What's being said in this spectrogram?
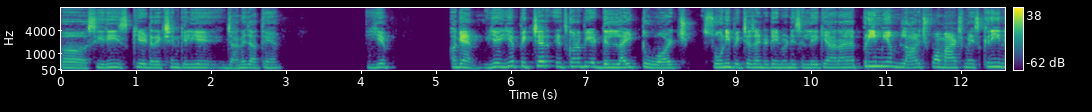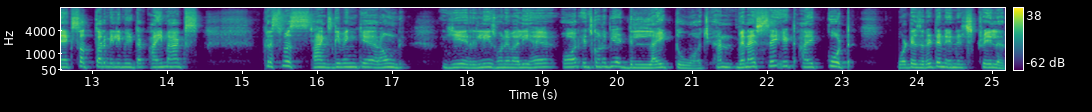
सीरीज़ के डायरेक्शन के लिए जाने जाते हैं। ये अगेन ये ये picture it's gonna be a delight to watch Sony Pictures Entertainment इसे लेके आ रहा है। प्रीमियम लार्ज फॉर्मेट्स में स्क्रीन एक्स सत्तर मिलीमीटर आई मैक्स क्रिसमस थैंक्स गिविंग के अराउंड ये रिलीज़ होने वाली है और it's gonna be a delight to watch and when I say it I quote what is written in its trailer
